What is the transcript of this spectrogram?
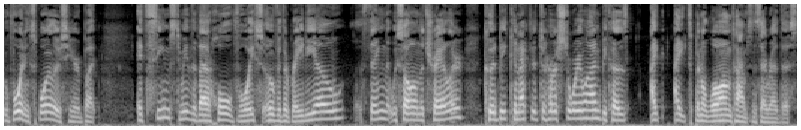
avoiding spoilers here, but it seems to me that that whole voice over the radio thing that we saw in the trailer could be connected to her storyline because I, I it's been a long time since I read this,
